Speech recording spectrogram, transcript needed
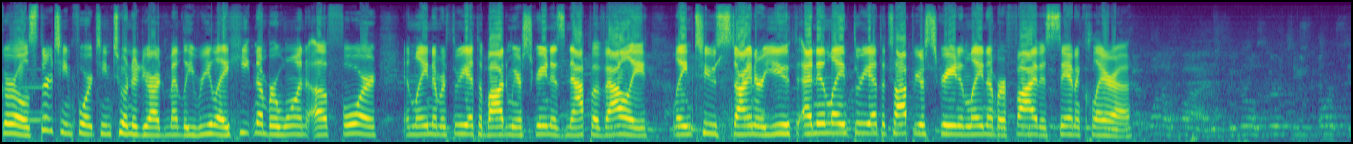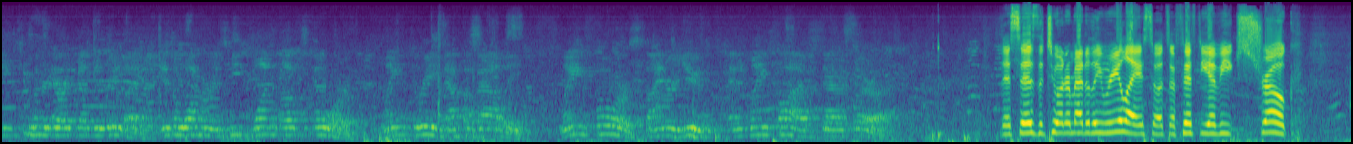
girls 13 14 200 yard medley relay heat number one of four in lane number three at the bottom of your screen is napa valley lane two steiner youth and in lane three at the top of your screen in lane number five is santa clara 105 is the girls 13 14 200 yard medley relay. In the water is heat one of four. Lane three, Napa Valley. Lane four, Steiner Youth. And in lane five, Santa Clara. this is the 200 medley relay so it's a 50 of each stroke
